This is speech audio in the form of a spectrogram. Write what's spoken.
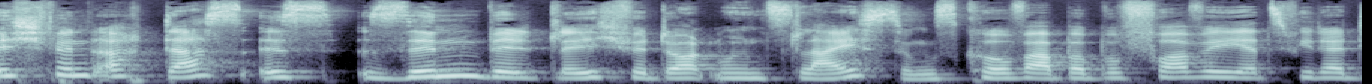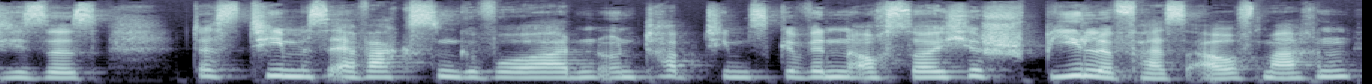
Ich finde auch, das ist sinnbildlich für Dortmunds Leistungskurve. Aber bevor wir jetzt wieder dieses, das Team ist erwachsen geworden und Top-Teams gewinnen auch solche Spiele fast aufmachen,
